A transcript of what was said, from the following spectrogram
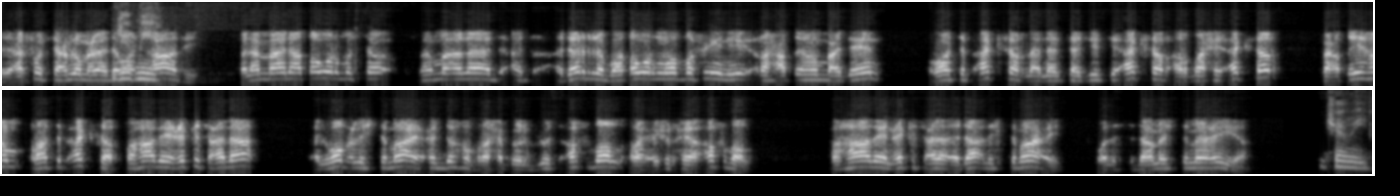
يعرفون يتعاملون مع الأدوات هذه. فلما أنا أطور مستوى لما أنا أدرب وأطور موظفيني راح أعطيهم بعدين راتب أكثر لأن انتاجيتي أكثر أرباحي أكثر بعطيهم راتب أكثر. فهذا يعكس على الوضع الاجتماعي عندهم. راح يبنون بيوت أفضل راح يعيشون حياة أفضل. فهذا ينعكس على الأداء الاجتماعي والاستدامة الاجتماعية. جميل.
